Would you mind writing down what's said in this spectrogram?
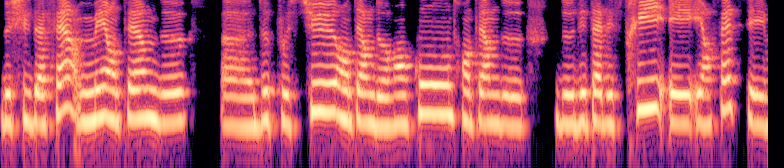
de chiffre d'affaires, mais en termes de euh, de posture, en termes de rencontres, en termes de, de d'état d'esprit. Et, et en fait, c'est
